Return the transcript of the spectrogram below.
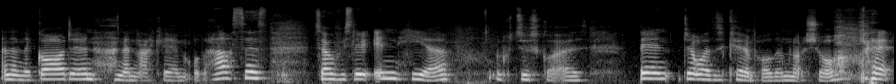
and then the garden and then like um, other houses. So obviously in here we've just got a bin. Don't know why there's a curtain pole I'm not sure. But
